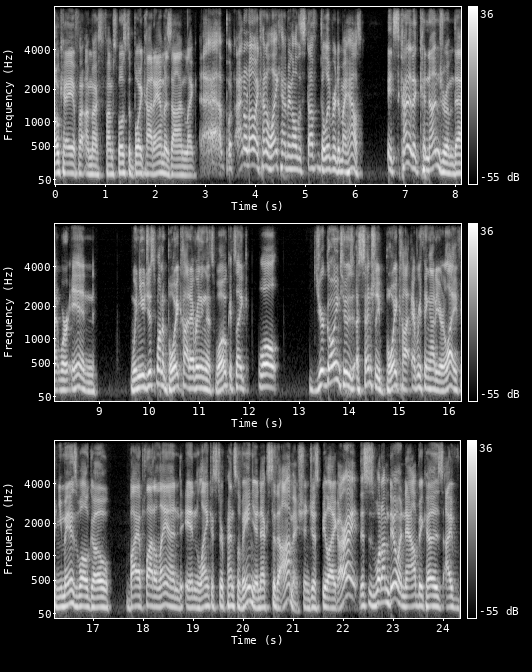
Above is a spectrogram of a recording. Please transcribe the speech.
okay, if I'm if I'm supposed to boycott Amazon, like, ah, but I don't know. I kind of like having all the stuff delivered to my house. It's kind of the conundrum that we're in when you just want to boycott everything that's woke, it's like, well, you're going to essentially boycott everything out of your life, and you may as well go buy a plot of land in Lancaster, Pennsylvania, next to the Amish, and just be like, all right, this is what I'm doing now because I've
